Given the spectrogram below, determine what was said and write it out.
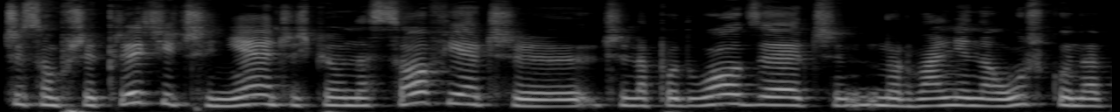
czy są przykryci, czy nie, czy śpią na sofie, czy, czy na podłodze, czy normalnie na łóżku, na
